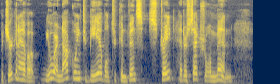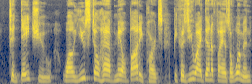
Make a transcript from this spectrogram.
but you're going to have a you are not going to be able to convince straight heterosexual men to date you while you still have male body parts because you identify as a woman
